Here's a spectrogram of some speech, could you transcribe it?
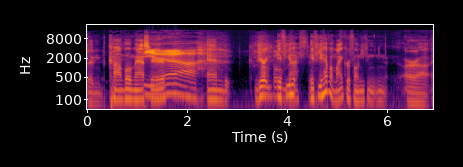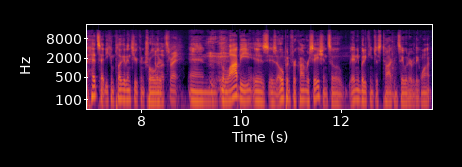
and, and, and Combo Master. Yeah. and you're, Combo if you master. if you have a microphone, you can or uh, a headset, you can plug it into your controller. Oh, that's right. And the lobby is is open for conversation, so anybody can just talk and say whatever they want.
